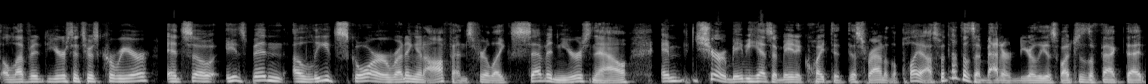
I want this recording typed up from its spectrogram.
eleven years into his career, and so he's been a lead scorer running an offense for like seven years now, and sure, maybe he hasn't made it quite to this round of the playoffs, but that doesn't matter nearly as much as the fact that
